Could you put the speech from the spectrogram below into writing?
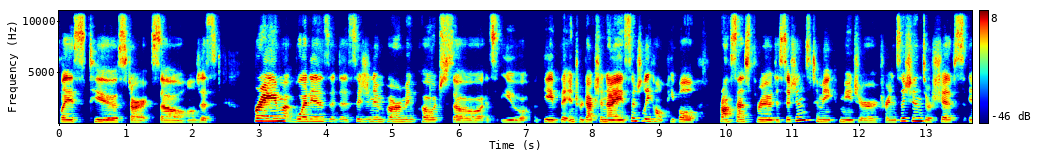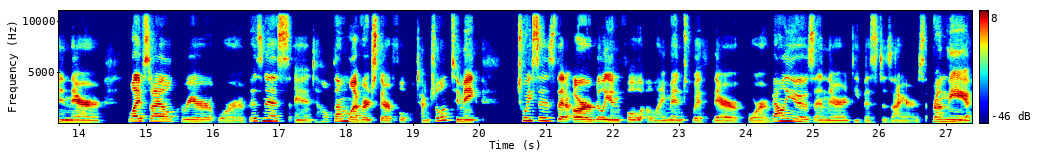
place to start. So I'll just frame what is a decision empowerment coach. So you gave the introduction. I essentially help people process through decisions to make major transitions or shifts in their lifestyle, career, or business, and to help them leverage their full potential to make choices that are really in full alignment with their core values and their deepest desires. From the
